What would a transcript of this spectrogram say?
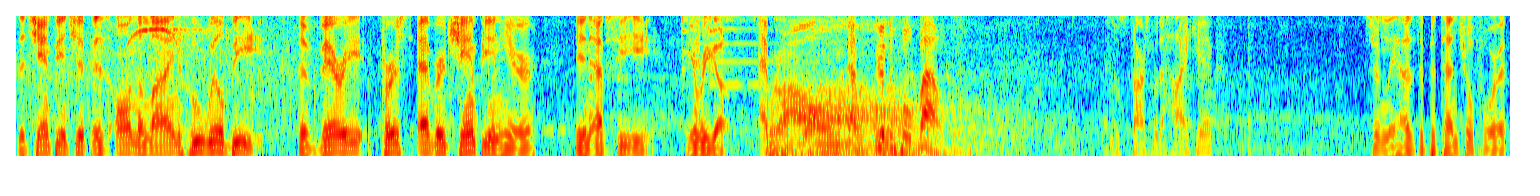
the championship is on the line. Who will be the very first ever champion here in FCE? Here we go. Everyone oh, wants that beautiful belt. Masoud starts with a high kick. Certainly has the potential for it.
